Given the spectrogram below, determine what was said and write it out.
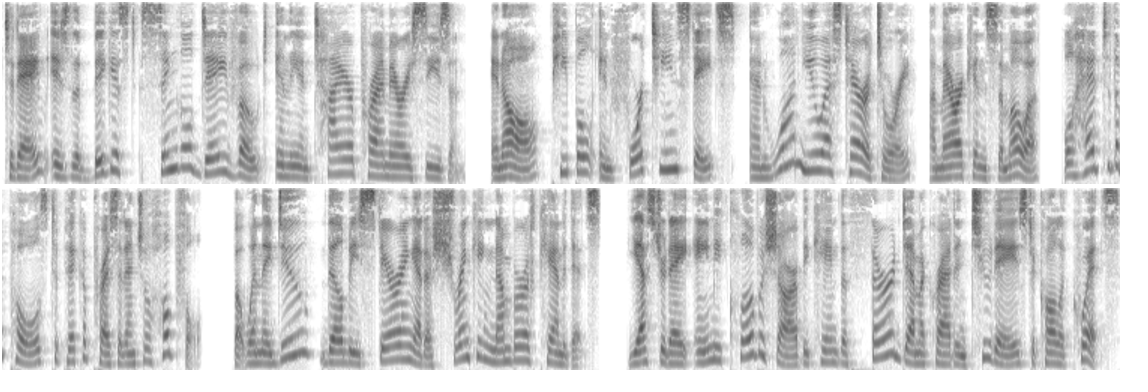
Today is the biggest single day vote in the entire primary season. In all, people in 14 states and one U.S. territory, American Samoa, will head to the polls to pick a presidential hopeful. But when they do, they'll be staring at a shrinking number of candidates. Yesterday, Amy Klobuchar became the third Democrat in two days to call it quits.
